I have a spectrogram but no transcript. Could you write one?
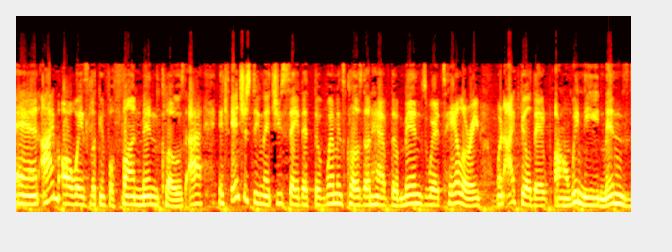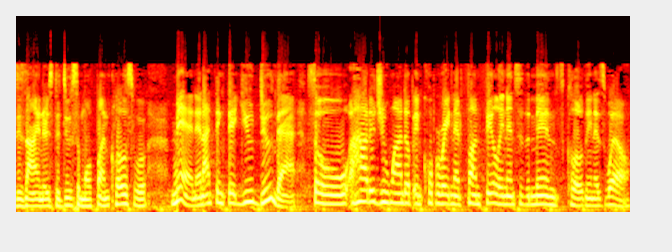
and I'm always looking for fun men clothes. I it's interesting that you say that the women's clothes don't have the men's wear tailoring when I feel that um, we need men's designers to do some more fun clothes for men, and I think that you do that. So how did you wind up incorporating that fun feeling into the men's clothing as well?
